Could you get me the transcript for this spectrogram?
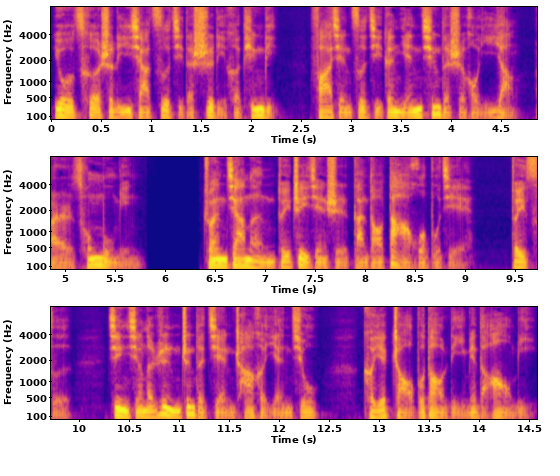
又测试了一下自己的视力和听力，发现自己跟年轻的时候一样耳聪目明。专家们对这件事感到大惑不解，对此进行了认真的检查和研究。可也找不到里面的奥秘，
